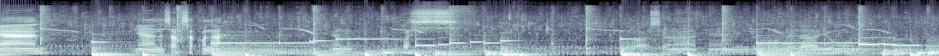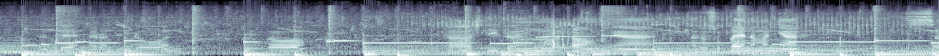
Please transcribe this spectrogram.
yan. Yan, nasaksak ko na. Yan, bukas. Bukasan natin. Dito kabila yung and then meron din doon. Ito. Tapos dito yung mga tank. Yan. Nasusupply naman niya. So,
